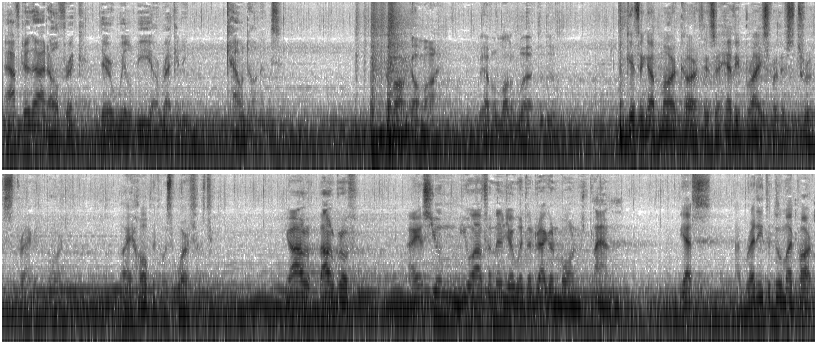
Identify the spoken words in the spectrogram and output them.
After that, Ulfric, there will be a reckoning. Count on it. Come on, Galmar. We have a lot of work to do. Giving up Markarth is a heavy price for this truce, Dragonborn. I hope it was worth it. Jarl Balgruuf, I assume you are familiar with the Dragonborn's plan? Yes, I'm ready to do my part.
